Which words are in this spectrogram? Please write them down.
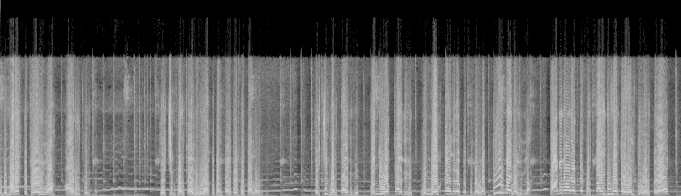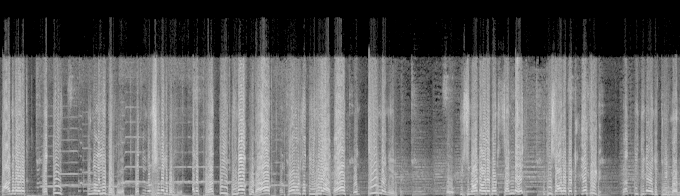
ಒಂದು ಮರಕ್ಕೆ ಬೇರಿಲ್ಲ, ಆ ರೀತಿ ಇರ್ತಾರೆ. ಚರ್ಚಿಗೆ ಬರ್ತಾ ಇದ್ದೀವಿ, ಯಾಕೆ ಬರ್ತಾ ಇದೋ ಗೊತ್ತಲ್ಲ ಅವ್ರಿಗೆ. ಚರ್ಚಿಗೆ ಬರ್ತಾ ಇದೀವಿ ಬಂದು ಹೋಗ್ತಾ ಇದೀವಿ, ಹೆಂಗ್ ಹೋಗ್ತಾ ಇದ್ರೆ ಗೊತ್ತಿಲ್ಲ. ಅವ್ರಿಗೊಂದು ತೀರ್ಮಾನ ಇಲ್ಲ. ಭಾನುವಾರ ಅಂತ ಬರ್ತಾ ಇದೀವಿ ಅಂತ ಹೇಳ್ತೀವಿ ಹೊರತು, ಭಾನುವಾರ ಪ್ರತಿ ತಿಂಗಳಲ್ಲಿ ಬರ್ತದೆ, ಪ್ರತಿ ವರ್ಷದಲ್ಲಿ ಬರ್ತದೆ. ಅದೇ ಪ್ರತಿ ದಿನ ಕೂಡ ದೇವರ ಜೊತೆ ಇರುವಾಗ ಒಂದು ತೀರ್ಮಾನ ಇರಬೇಕು. It's not all about Sunday it is all about every day ಪ್ರತಿದಿನ ಒಂದು ತೀರ್ಮಾನ.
